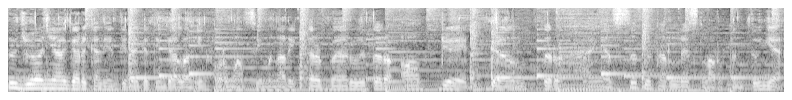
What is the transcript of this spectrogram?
Tujuannya agar kalian tidak ketinggalan informasi menarik terbaru, terupdate, dan terhangat seputar Leslar tentunya.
